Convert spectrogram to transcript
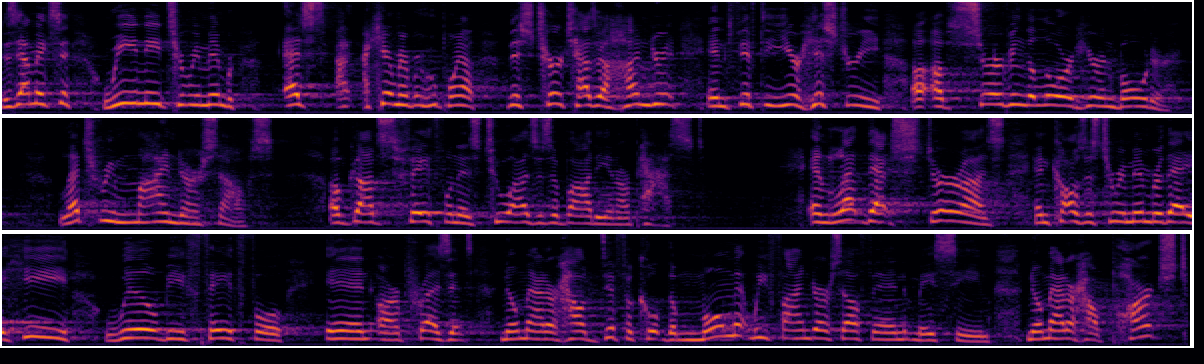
Does that make sense? We need to remember, as I, I can't remember who pointed out, this church has a 150 year history uh, of serving the Lord here in Boulder. Let's remind ourselves of God's faithfulness to us as a body in our past. And let that stir us and cause us to remember that He will be faithful in our presence, no matter how difficult the moment we find ourselves in may seem, no matter how parched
